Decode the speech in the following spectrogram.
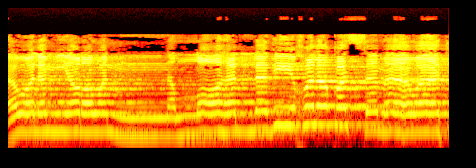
أولم يروا أن الله الذي خلق السماوات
